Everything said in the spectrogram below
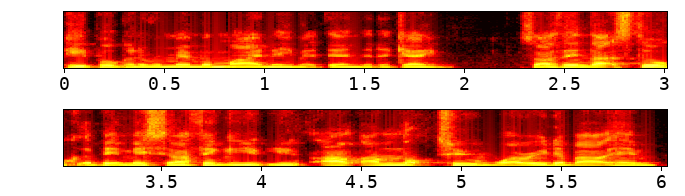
people are going to remember my name at the end of the game. So I think that's still a bit missing. I think you, you I, I'm not too worried about him,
